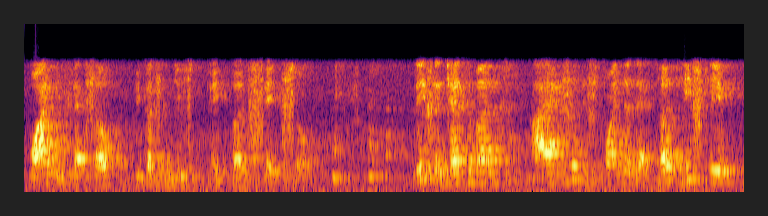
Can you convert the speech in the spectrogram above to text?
Why is that so? Because the newspaper said so. Ladies and gentlemen, I am so disappointed that her, his team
